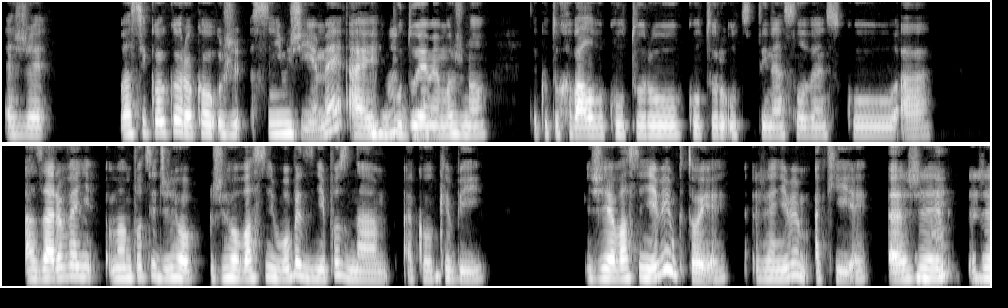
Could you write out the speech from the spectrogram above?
že vlastne koľko rokov už s ním žijeme, aj mm-hmm. budujeme možno takú tú chválovú kultúru, kultúru úcty na Slovensku a, a zároveň mám pocit, že ho, že ho vlastne vôbec nepoznám, ako keby, že ja vlastne neviem, kto je, že ja neviem, aký je. A že, mm-hmm. že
